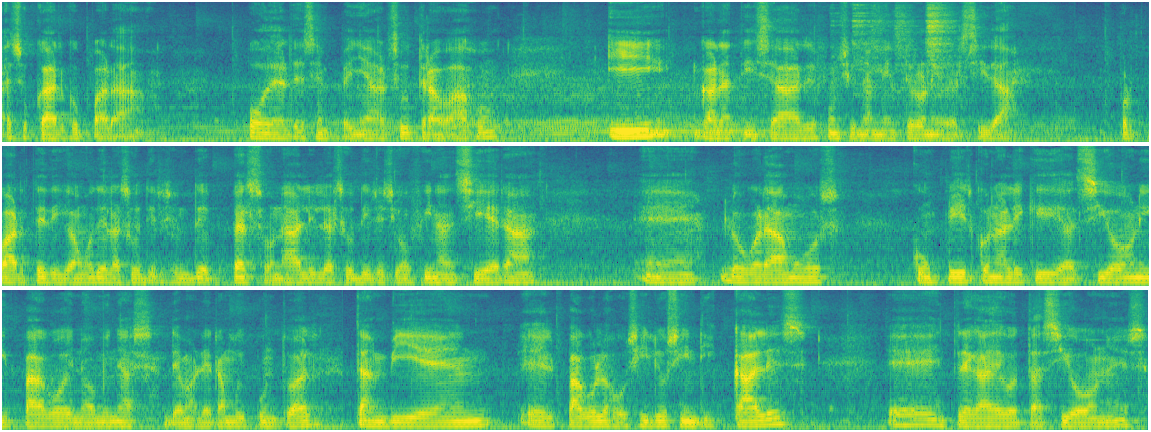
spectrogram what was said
a su cargo para poder desempeñar su trabajo y garantizar el funcionamiento de la universidad. Por parte, digamos, de la subdirección de personal y la subdirección financiera, eh, logramos cumplir con la liquidación y pago de nóminas de manera muy puntual. También el pago de los auxilios sindicales, eh, entrega de dotaciones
